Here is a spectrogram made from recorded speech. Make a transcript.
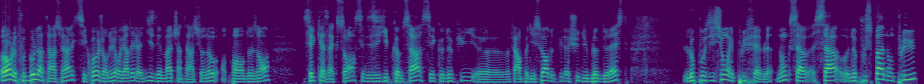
Or, le football international, c'est quoi aujourd'hui? Regardez la liste des matchs internationaux pendant deux ans. C'est le Kazakhstan, c'est des équipes comme ça. C'est que depuis, on va faire un peu d'histoire, depuis la chute du bloc de l'Est, l'opposition est plus faible. Donc ça, ça ne pousse pas non plus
